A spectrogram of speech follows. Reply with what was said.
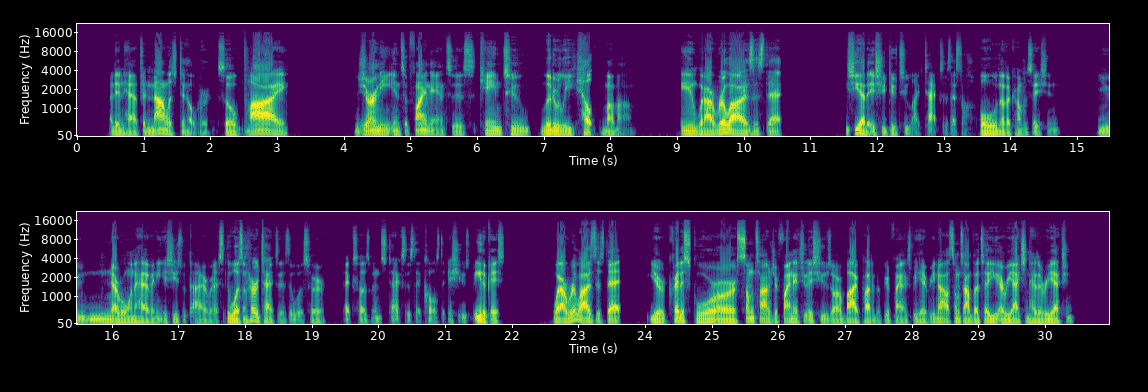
I didn't have the knowledge to help her. So my journey into finances came to literally help my mom. And what I realized is that she had an issue due to like taxes. That's a whole nother conversation. You never want to have any issues with the IRS. It wasn't her taxes, it was her ex husband's taxes that caused the issues. But either case, what I realized is that your credit score or sometimes your financial issues are a byproduct of your financial behavior. You know how sometimes I tell you every action has a reaction?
